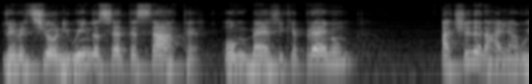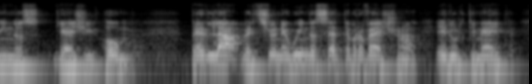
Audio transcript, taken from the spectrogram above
le versioni Windows 7 Starter, Home Basic e Premium, accederai a Windows 10 Home. Per la versione Windows 7 Professional ed Ultimate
